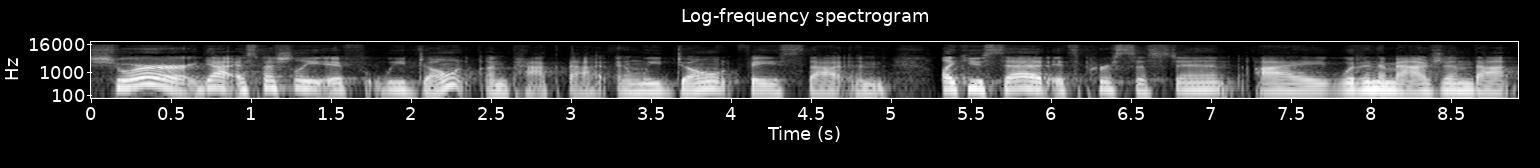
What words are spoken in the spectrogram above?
Sure. Yeah. Especially if we don't unpack that and we don't face that. And like you said, it's persistent. I wouldn't imagine that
